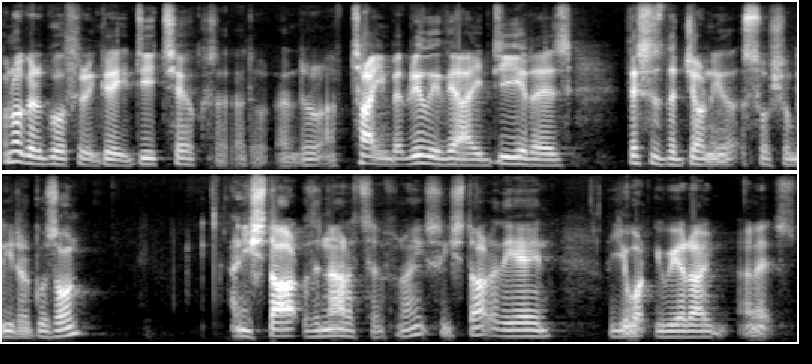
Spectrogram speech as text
I'm not going to go through it in great detail because I, don't, I don't have time, but really the idea is this is the journey that a social leader goes on. And you start with the narrative, right? So you start at the end and you work your way around. And it's,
